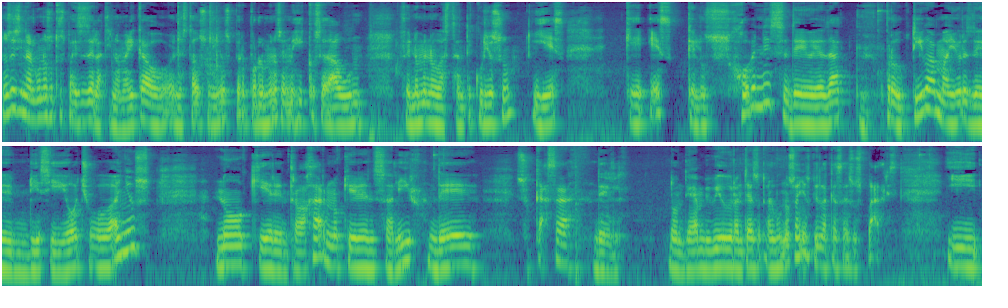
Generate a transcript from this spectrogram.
no sé si en algunos otros países de Latinoamérica o en Estados Unidos, pero por lo menos en México se da un fenómeno bastante curioso y es que es que los jóvenes de edad productiva, mayores de 18 años, no quieren trabajar, no quieren salir de su casa, del, donde han vivido durante algunos años, que es la casa de sus padres. Y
